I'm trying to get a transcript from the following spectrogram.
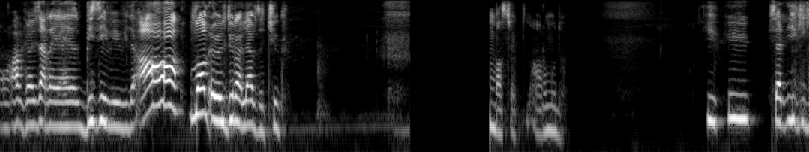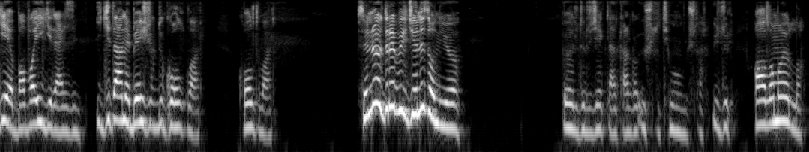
Arkadaşlar ee, bir seviye bir de. Aa, lan öldür Ali çık. Basacaktın armudu. Sen ilk ikiye babayı girersin. İki tane beş yüklü kolt var. Kolt var. Seni öldürebileceğini sanıyor. Öldürecekler kanka. Üçlü tim olmuşlar. Üzül. Ağlama yolla.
